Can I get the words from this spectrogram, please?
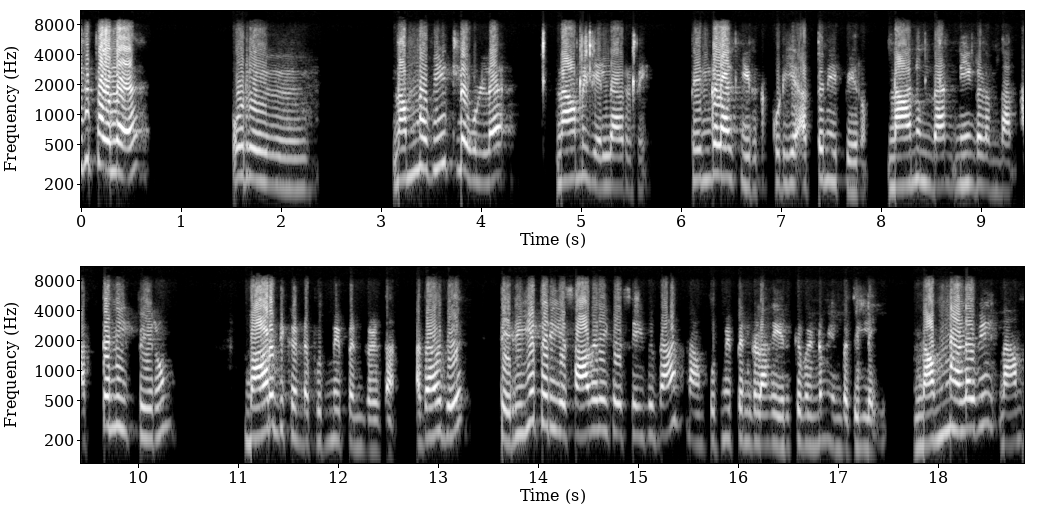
இது போல ஒரு நம்ம வீட்டுல உள்ள நாம எல்லாருமே பெண்களாகி இருக்கக்கூடிய அத்தனை பேரும் நானும் தான் நீங்களும் தான் அத்தனை பேரும் பாரதி கண்ட புதுமை பெண்கள் தான். அதாவது பெரிய பெரிய சாதனைகள் செய்துதான் நாம் புதுமை பெண்களாக இருக்க வேண்டும் என்பதில்லை. நம்ம அளவில் நாம்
